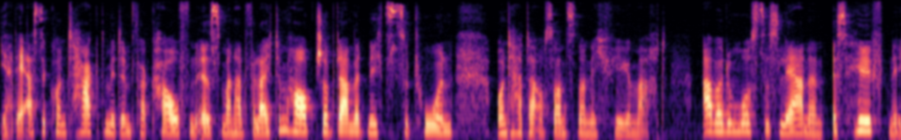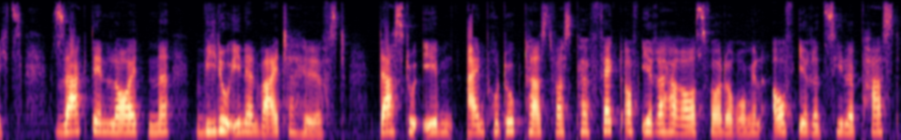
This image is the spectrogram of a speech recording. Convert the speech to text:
ja, der erste Kontakt mit dem Verkaufen ist. Man hat vielleicht im Hauptjob damit nichts zu tun und hatte auch sonst noch nicht viel gemacht aber du musst es lernen. Es hilft nichts. Sag den Leuten, ne, wie du ihnen weiterhilfst, dass du eben ein Produkt hast, was perfekt auf ihre Herausforderungen, auf ihre Ziele passt.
